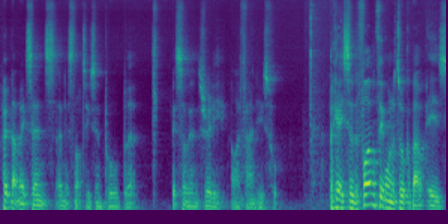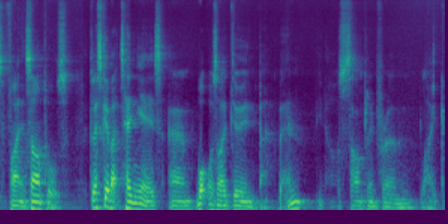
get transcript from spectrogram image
Hope that makes sense and it's not too simple, but it's something that's really I found useful. Okay, so the final thing I want to talk about is finding samples. Let's go back 10 years and what was I doing back then? You know, I was sampling from like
